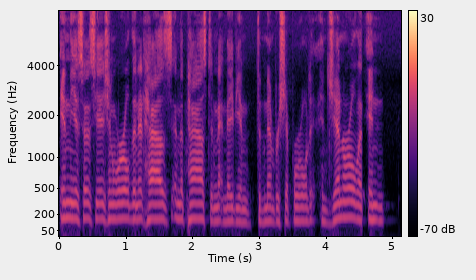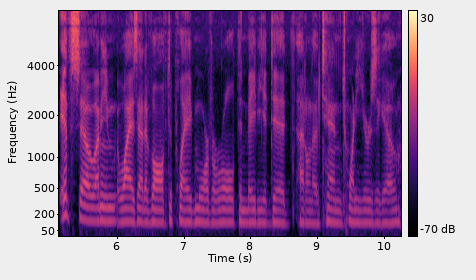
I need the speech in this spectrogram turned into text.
in the association world than it has in the past and maybe in the membership world in general? And if so, I mean, why has that evolved to play more of a role than maybe it did, I don't know, 10, 20 years ago?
